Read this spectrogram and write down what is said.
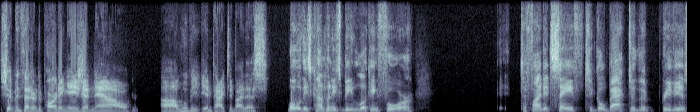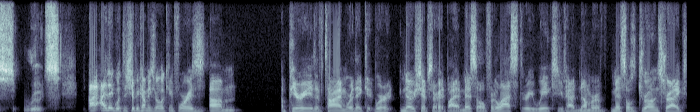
shipments that are departing Asia now uh, will be impacted by this. What will these companies be looking for to find it safe to go back to the previous routes? I, I think what the shipping companies are looking for is um, a period of time where they could, where no ships are hit by a missile. For the last three weeks, you've had a number of missiles, drone strikes.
